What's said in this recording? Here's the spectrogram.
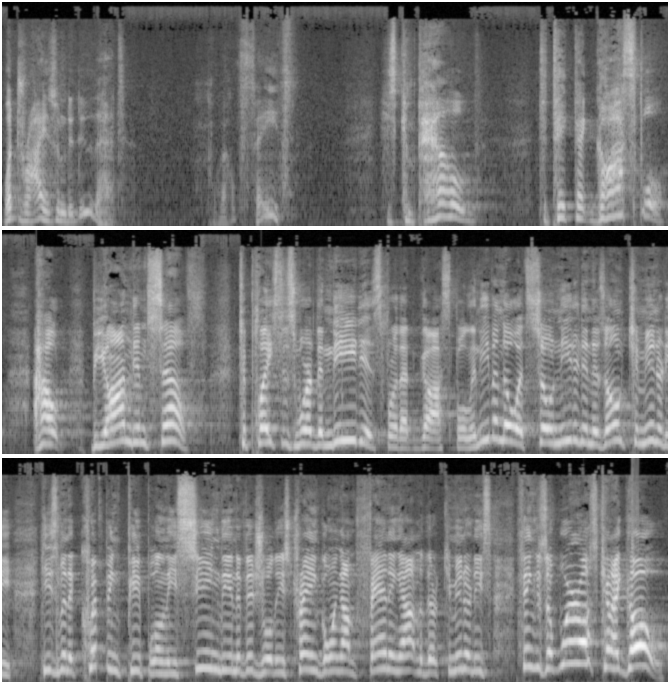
what drives him to do that? Well, faith. He's compelled to take that gospel out beyond himself to places where the need is for that gospel. And even though it's so needed in his own community, he's been equipping people and he's seeing the individual he's training going out and fanning out into their communities, thinking, so where else can I go?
